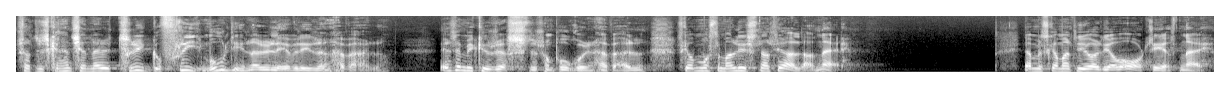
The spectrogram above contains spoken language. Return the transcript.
Så att du ska känna dig trygg och frimodig när du lever i den här världen. Det är så mycket röster som pågår i den här världen. Ska, måste man lyssna till alla? Nej. Ja, men ska man inte göra det av artighet? Nej.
